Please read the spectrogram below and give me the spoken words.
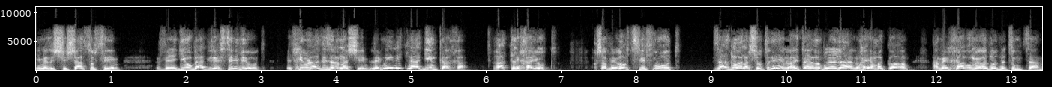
עם איזה שישה סוסים, והגיעו באגרסיביות, התחילו להזיז אנשים. למי מתנהגים ככה? רק לחיות. עכשיו, מרוב צפיפות, זזנו על השוטרים, לא הייתה לנו ברירה, לא היה מקום. המרחב הוא מאוד מאוד מצומצם.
